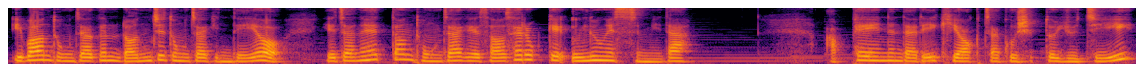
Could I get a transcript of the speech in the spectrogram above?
이번 동작은 런지 동작인데요. 예전에 했던 동작에서 새롭게 응용했습니다. 앞에 있는 다리 기역자 90도 유지,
